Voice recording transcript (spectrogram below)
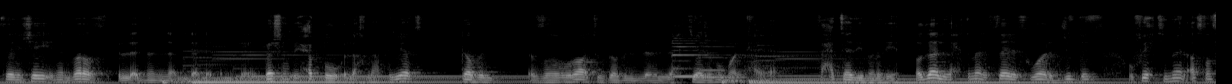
ثاني شيء إن البشر إن البشر يحطوا الأخلاقيات قبل الضرورات وقبل الاحتياج هم للحياة. فحتى هذه ملغية فقال الاحتمال الثالث وارد جدا وفي احتمال أصلا 60%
